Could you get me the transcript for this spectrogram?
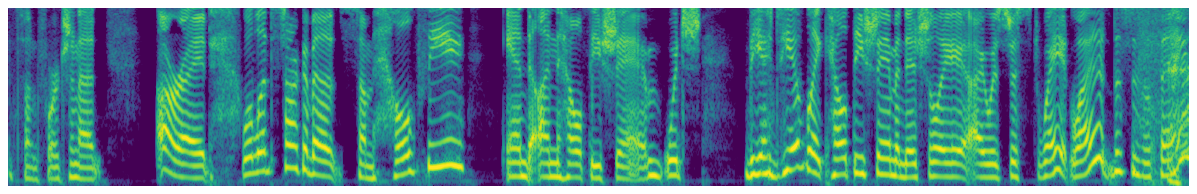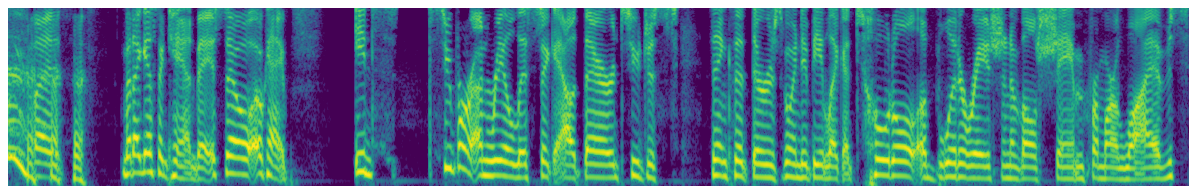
it's unfortunate. All right. Well, let's talk about some healthy and unhealthy shame, which the idea of like healthy shame initially, I was just, wait, what? This is a thing? But but I guess it can be. So, okay. It's super unrealistic out there to just think that there's going to be like a total obliteration of all shame from our lives.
